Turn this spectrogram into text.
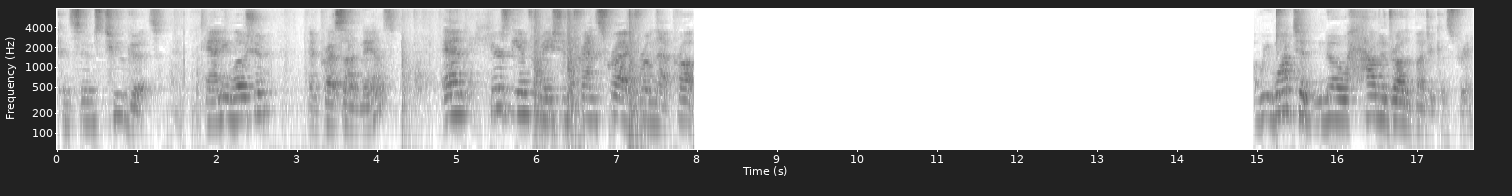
consumes two goods, tanning lotion and press-on nails. And here's the information transcribed from that problem. We want to know how to draw the budget constraint.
